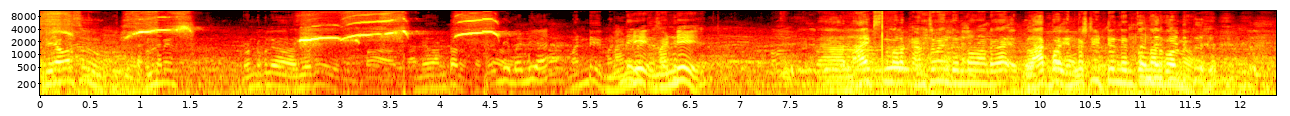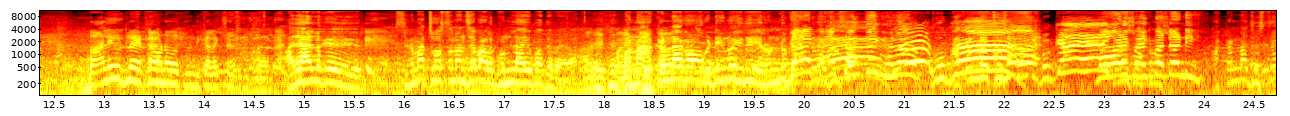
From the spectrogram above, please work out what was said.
త్రీ అవర్స్ రెండు మండి మండి నాయక్ సినిమాలో కంచమైన తింటున్నట్టుగా బ్లాక్ బాల్ ఇండస్ట్రీ హిట్ ఎంత ఉంది అనుకోండి బాలీవుడ్లో ఎట్లా ఉండబోతుంది కలెక్షన్స్ అదే వాళ్ళకి సినిమా చూస్తున్నాను సేపు వాళ్ళ గుండెలు ఆగిపోతాయి. మొన్న అక్కడ దాకా ఒకటి ఇది రెండు అక్కడ చూస్తే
